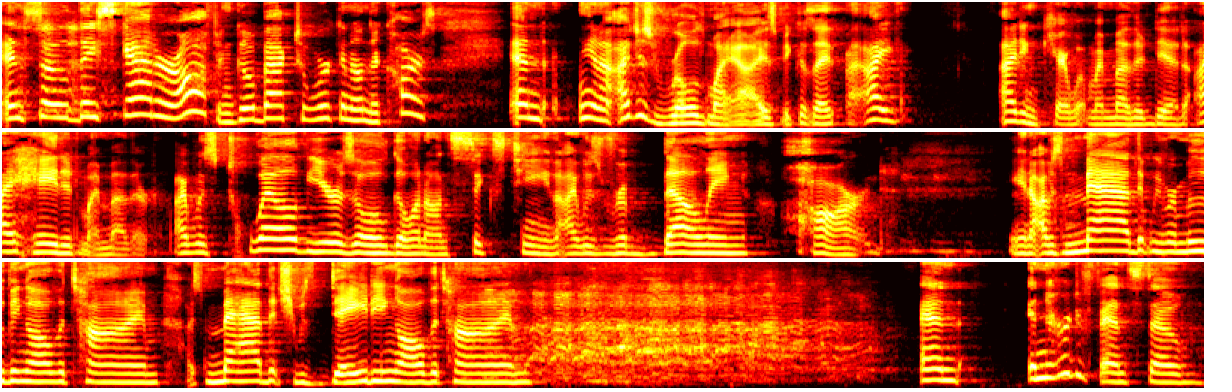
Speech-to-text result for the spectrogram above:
And so they scatter off and go back to working on their cars. And, you know, I just rolled my eyes because I, I, I didn't care what my mother did. I hated my mother. I was 12 years old going on 16. I was rebelling hard. You know, I was mad that we were moving all the time. I was mad that she was dating all the time. and in her defense, though,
